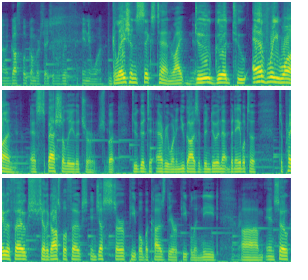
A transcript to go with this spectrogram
uh gospel conversation with anyone. Galatians six ten. Right. Do good to everyone, especially the church, but do good to everyone. And you guys have been doing that. Been able to to pray with folks, share the gospel with folks, and just serve people because there are people in need. Um, and so,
